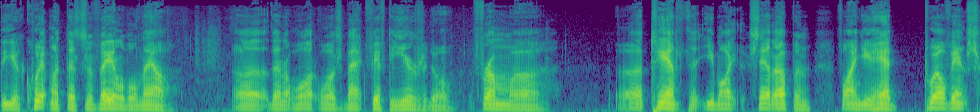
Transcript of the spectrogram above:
the equipment that's available now uh, than what was back 50 years ago. From uh, a tent that you might set up and find you had 12 inch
